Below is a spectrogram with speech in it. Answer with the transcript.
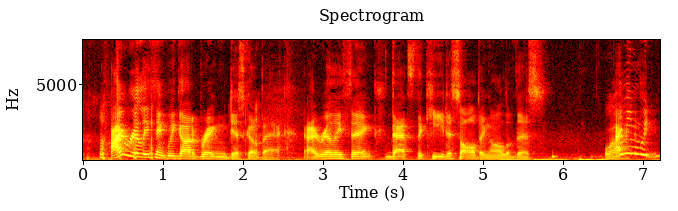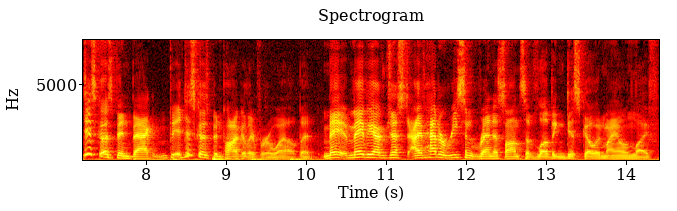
I really think we got to bring disco back. I really think that's the key to solving all of this. Well, I mean, we, disco's been back. Disco's been popular for a while, but may, maybe I've just I've had a recent renaissance of loving disco in my own life.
